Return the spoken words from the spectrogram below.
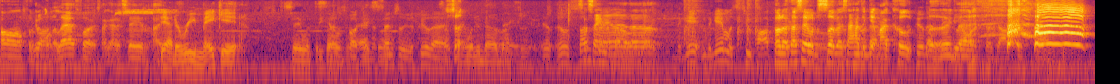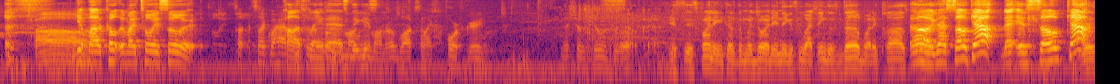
Um, forget on the last part. I gotta say it. Like, They had to remake it. Say with the because fucking accent. essentially to feel that, Shut- Say with the dub like, accent. it, it was So something saying about that, uh, like, the game. The game was too popular. Hold on, if I say with the so sub accent, I have to get my coat, feel the that big ugly Naruto ass. got pissed off. Oh. Get my coat and my toy sword. So- It's like what happened to the Cosplaying ass Pokemon game niggas. on Roblox in like fourth grade. This shit was doing too well. It's, it's funny because the majority of niggas who watch English dub are the cosplay. Oh, that's so cap. That is so cap. Yes,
